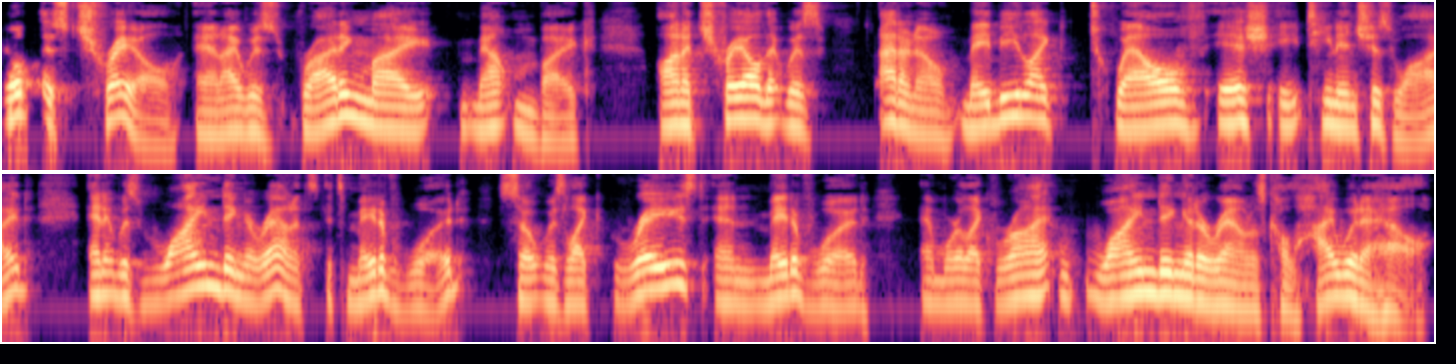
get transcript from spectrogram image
built this trail, and I was riding my mountain bike on a trail that was I don't know, maybe like 12 ish, 18 inches wide. And it was winding around. It's, it's made of wood. So it was like raised and made of wood. And we're like ri- winding it around. It was called Highway to Hell.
